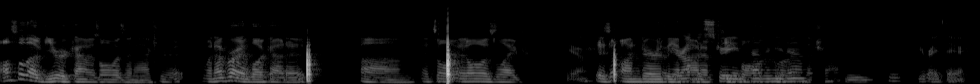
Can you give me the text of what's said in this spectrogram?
Also, that viewer count is always inaccurate. Whenever I look at it, um, it's all it always like Yeah. is under Oh, the amount the of people who you are in the chat. hmm. You're, you're right there,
